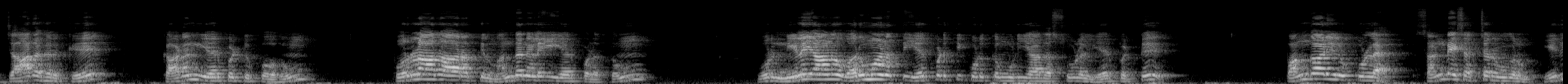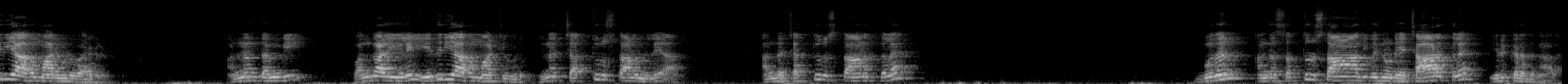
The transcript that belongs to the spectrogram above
ஜாதகருக்கு கடன் ஏற்பட்டு போகும். பொருளாதாரத்தில் மந்த நிலையை ஏற்படுத்தும். ஒரு நிலையான வருமானத்தை ஏற்படுத்தி கொடுக்க முடியாத சூழல் ஏற்பட்டு பங்காளிகளுக்குள்ள சண்டை சச்சரவுகளும் எதிரியாக மாறிவிடுவார்கள். அண்ணன் தம்பி பங்காளிகளை எதிரியாக மாற்றிவிடும். ஏன்னா சத்துருஸ்தானம் இல்லையா? அந்த சத்துரு ஸ்தானத்தில் புதன் அந்த சத்துருஸ்தானாதிபதியினுடைய சாரத்தில் இருக்கிறதுனால.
